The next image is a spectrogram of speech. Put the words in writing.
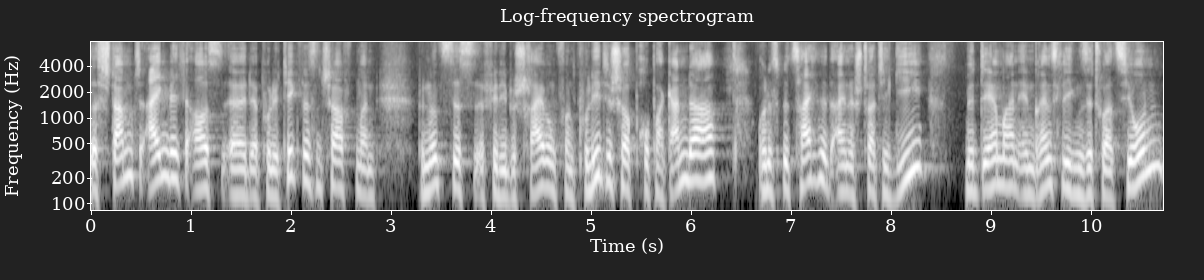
Das stammt eigentlich aus äh, der Politikwissenschaft. Man benutzt es für die Beschreibung von politischer Propaganda und es bezeichnet eine Strategie, mit der man in brenzligen Situationen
